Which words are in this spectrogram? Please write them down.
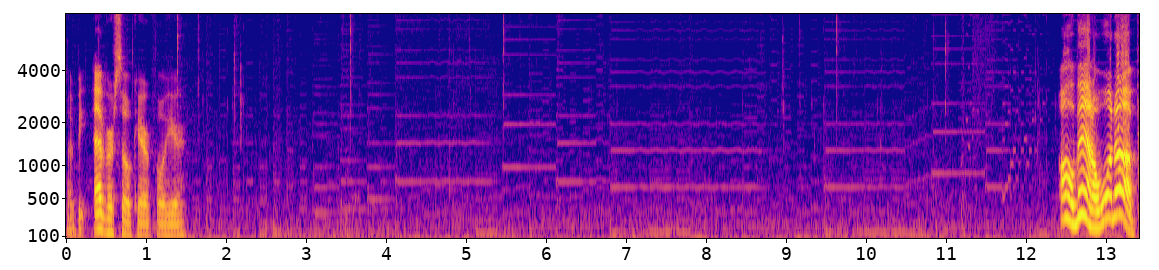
I'd be ever so careful here. Oh man, a one up!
